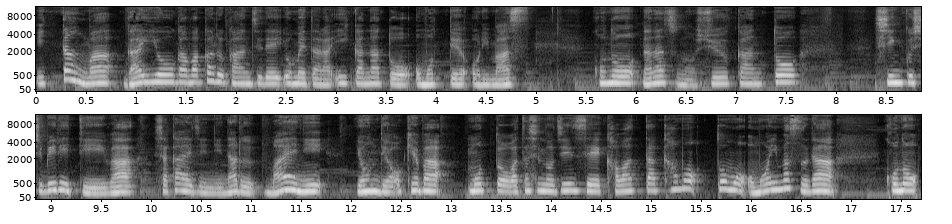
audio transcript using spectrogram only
一旦は概要がわかる感じで読めたらいいかなと思っております。この7つの習慣と Think Civility は社会人になる前に読んでおけばもっと私の人生変わったかもとも思いますがこの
